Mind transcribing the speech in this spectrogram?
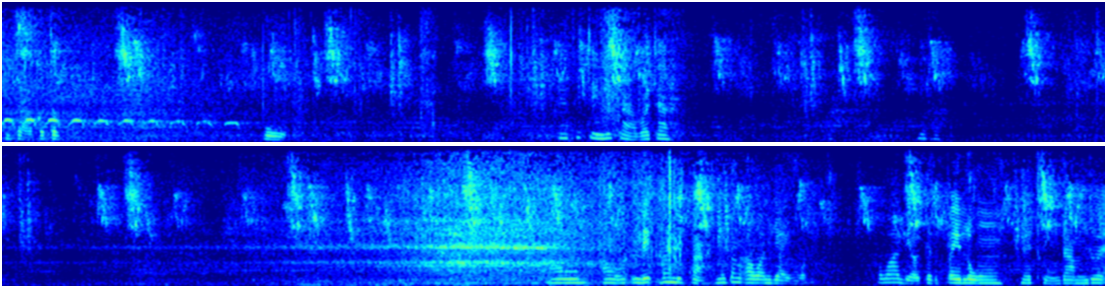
พี่จ๋าก็จะปลูกแต่ที่จริงพี่จ๋าว่าจะนี่ค่ะเอาเอาเล็กบ้างดีกว่า ไม่ต้องเอาอันใหญ่หมด เพราะว่าเดี๋ยวจะไปลงในถุงดำด้วย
